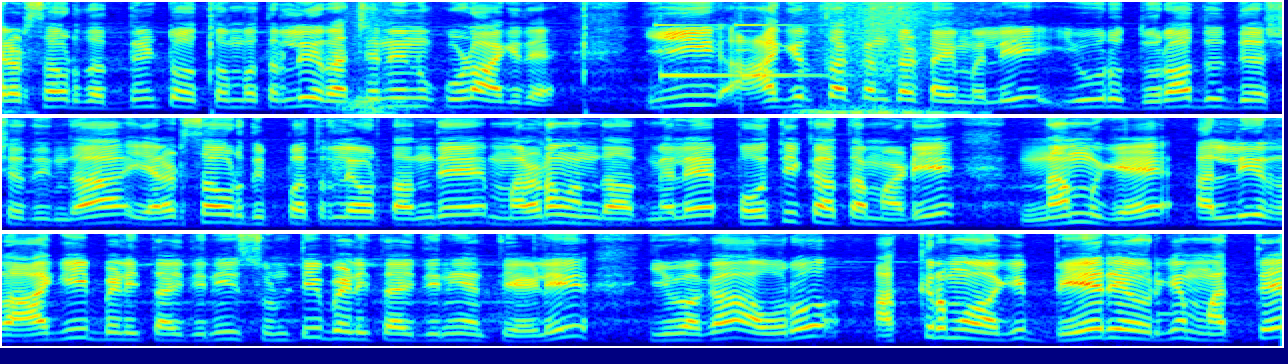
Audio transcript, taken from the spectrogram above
ಎರಡು ಸಾವಿರದ ಹದಿನೆಂಟು ಹತ್ತೊಂಬತ್ತರಲ್ಲಿ ರಚನೆಯೂ ಕೂಡ ಆಗಿದೆ. ಈ ಆಗಿರ್ತಕ್ಕಂಥ ಟೈಮಲ್ಲಿ ಇವರು ದುರಾದುದ್ದೇಶದಿಂದ ಎರಡು ಸಾವಿರದ ಇಪ್ಪತ್ತರಲ್ಲಿ ಅವ್ರ ತಂದೆ ಮರಣ ಹೊಂದಾದ್ಮೇಲೆ ಪೌತಿಕಾತ ಮಾಡಿ, ನಮಗೆ ಅಲ್ಲಿ ರಾಗಿ ಬೆಳೀತಾ ಇದ್ದೀನಿ, ಶುಂಠಿ ಬೆಳೀತಾ ಇದ್ದೀನಿ ಅಂತೇಳಿ ಇವಾಗ ಅವರು ಅಕ್ರಮವಾಗಿ ಬೇರೆಯವ್ರಿಗೆ ಮತ್ತೆ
